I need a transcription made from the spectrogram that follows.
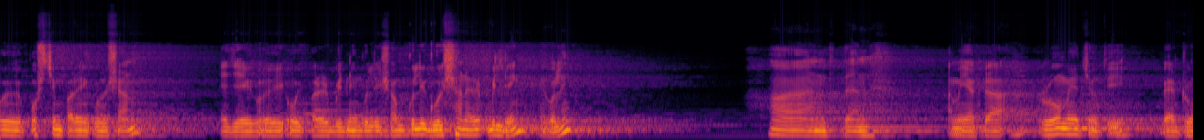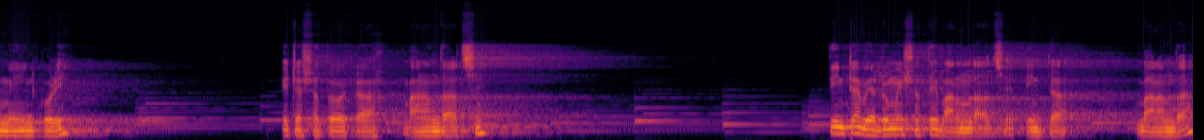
ওই পশ্চিম পারে গুলশান। এই যে ওই ওই পারের বিল্ডিংগুলি সবগুলি গুলশানের বিল্ডিং, এগুলি। অ্যান্ড দেন আমি একটা রুমে যদি বেডরুমে ইন করি, এটার সাথেও একটা বারান্দা আছে। তিনটা বেডরুমের সাথে বারান্দা আছে, তিনটা বারান্দা,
